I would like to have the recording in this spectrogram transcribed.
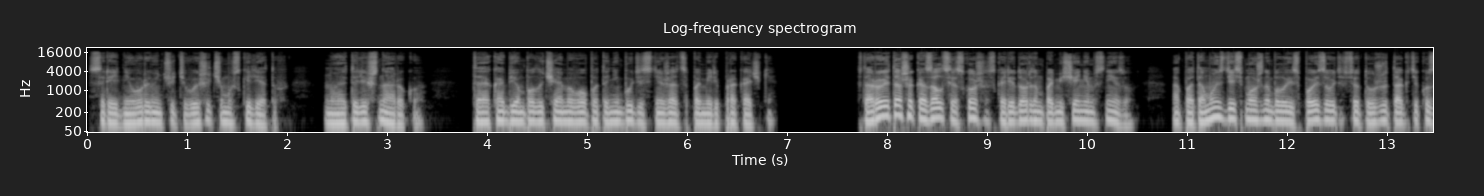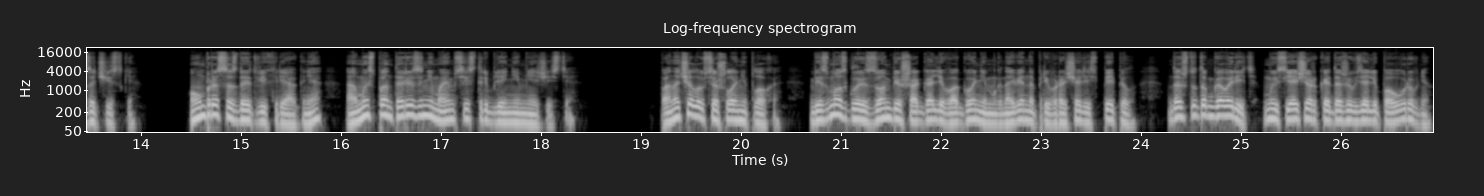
Средний уровень чуть выше, чем у скелетов. Но это лишь на руку. Так объем получаемого опыта не будет снижаться по мере прокачки. Второй этаж оказался схож с коридорным помещением снизу, а потому здесь можно было использовать всю ту же тактику зачистки. Омбра создает вихри огня, а мы с Пантерой занимаемся истреблением нечисти. Поначалу все шло неплохо. Безмозглые зомби шагали в огонь и мгновенно превращались в пепел. Да что там говорить, мы с ящеркой даже взяли по уровню.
